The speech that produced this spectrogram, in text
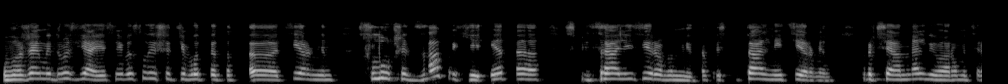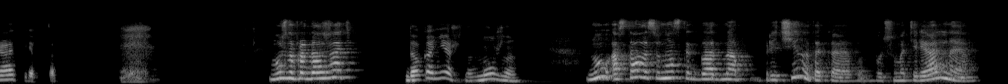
Уважаемые друзья, если вы слышите вот этот э, термин «слушать запахи», это специализированный, такой специальный термин, профессиональный у ароматерапевтов. Можно продолжать? Да, конечно, нужно. Ну, осталась у нас как бы одна причина такая, вот больше материальная.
